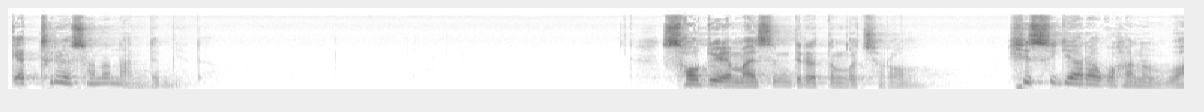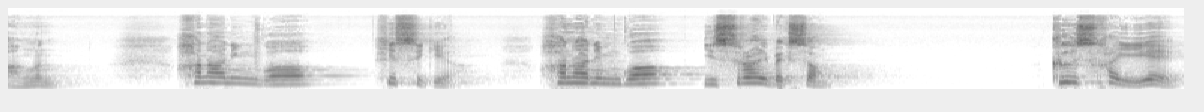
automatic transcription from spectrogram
깨트려서는 안 됩니다. 서두에 말씀드렸던 것처럼 히스기야라고 하는 왕은 하나님과 히스기야, 하나님과 이스라엘 백성 그 사이에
